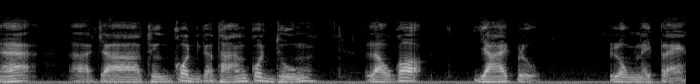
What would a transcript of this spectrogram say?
นะฮะจจะถึงก้นกระถางก้นถุง เราก็ย้ายปลูกลงในแปลง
